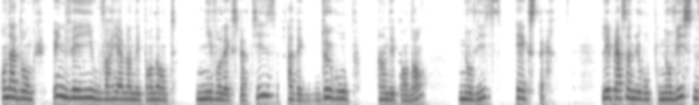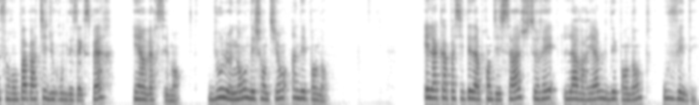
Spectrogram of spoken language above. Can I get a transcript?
On a donc une VI ou variable indépendante niveau d'expertise avec deux groupes indépendants, novices et experts. Les personnes du groupe novice ne feront pas partie du groupe des experts, et inversement, d'où le nom d'échantillon indépendant. Et la capacité d'apprentissage serait la variable dépendante ou VD.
